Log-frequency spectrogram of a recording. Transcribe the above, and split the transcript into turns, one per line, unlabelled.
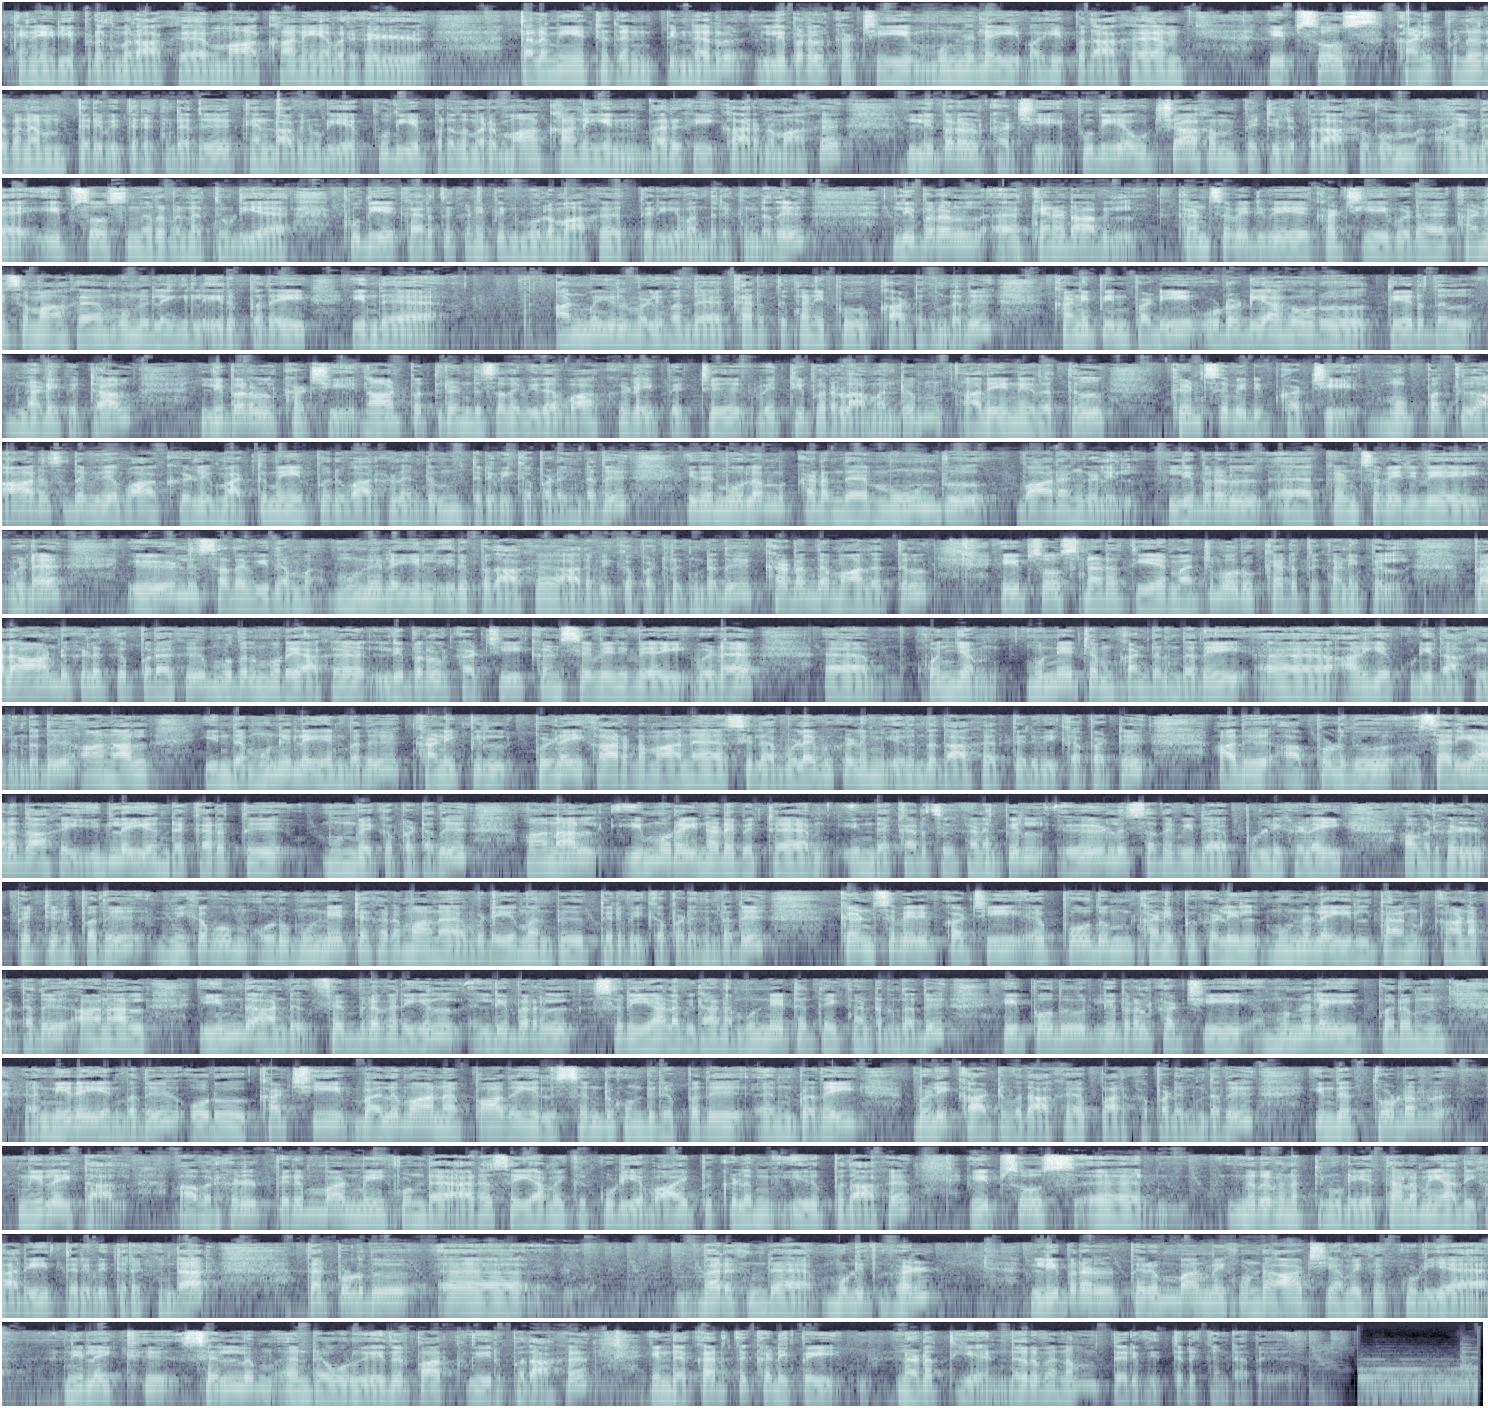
கனேடிய பிரதமராக மாகானே அவர்கள் தலைமையேற்றதன் பின்னர் லிபரல் கட்சி முன்னிலை வகிப்பதாக இப்சோஸ் கணிப்பு நிறுவனம் தெரிவித்திருக்கிறது கனடாவினுடைய புதிய பிரதமர் மாகாணியின் வருகை காரணமாக லிபரல் கட்சி புதிய உற்சாகம் பெற்றிருப்பதாகவும் இந்த இப்சோஸ் நிறுவனத்துடைய புதிய கருத்து கணிப்பின் மூலமாக தெரிய வந்திருக்கின்றது. லிபரல் கனடாவில் கன்சர்வேட்டிவ் கட்சியை விட கணிசமாக முன்னிலையில் இருப்பதை இந்த அண்மையில் வெளிவந்த கருத்து கணிப்பு காட்டுகின்றது. கணிப்பின்படி உடனடியாக ஒரு தேர்தல் நடைபெற்றால் லிபரல் கட்சி நாற்பத்தி ரெண்டு சதவீத வாக்குகளை பெற்று வெற்றி பெறலாம் என்றும் அதே நேரத்தில் கன்சர்வேட்டிவ் கட்சி முப்பத்து ஆறு சதவீத வாக்குகளை மட்டுமே பெறுவார்கள் என்றும் தெரிவிக்கப்படுகின்றது. இதன் மூலம் கடந்த மூன்று வாரங்களில் லிபரல் கன்சர்வேட்டிவை விட ஏழு சதவீதம் முன்னிலையில் இருப்பதாக அறிவிக்கப்பட்டிருக்கின்றது. கடந்த மாதத்தில் இப்சோஸ் நடத்திய மற்றொரு கருத்து கணிப்பில் பல ஆண்டுகளுக்கு பிறகு முதல் முறையாக லிபரல் கட்சி கன்சர்வேட்டிவை விட கொஞ்சம் முன்னேற்றம் கண்டிருந்ததை அறியக்கூடியதாக இருந்தது. ஆனால் இந்த முன்னிலை என்பது கணிப்பில் பிழை காரணமான சில விளைவுகளும் இருந்ததாக தெரிவிக்கப்பட்டு அது அப்பொழுது சரியானதாக இல்லை என்ற கருத்து முன்வைக்கப்பட்டது. ஆனால் இம்முறை நடைபெற்ற இந்த கருத்து கணிப்பில் ஏழு சதவீத புள்ளிகளை அவர்கள் பெற்றிருப்பது மிகவும் ஒரு முன்னேற்றகரமான விடயம் என்று தெரிவிக்கப்படுகின்றது. கன்சர்வேட்டிவ் கட்சி எப்போதும் கணிப்புகளில் முன்னிலையில் தான் காணப்பட்டது. ஆனால் இந்த ஆண்டு பிப்ரவரியில் லிபரல் சிறிய அளவிலான முன்னேற்றத்தை கண்டிருந்தது. இப்போது லிபரல் கட்சி முன்னிலை பெறும் நிலை என்பது ஒரு கட்சி வலுவான பாதையில் சென்று கொண்டிருப்பது என்பதை வெளிக்காட்டுவதாக பார்க்கப்படுகின்றது. இந்த தொடர் நிலைத்தால் அவர்கள் பெரும்பான்மை கொண்ட அரசை அமைக்கக்கூடிய வாய்ப்புகளும் இருப்பதாக இப்சோஸ் நிறுவனத்தினுடைய தலைமை அதிகாரி தெரிவித்திருக்கின்றார். தற்பொழுது வருகின்ற முடிவுகள் லிபரல் பெரும்பான்மை கொண்ட ஆட்சி அமைக்கக்கூடிய நிலைக்கு செல்லும் என்ற ஒரு எதிர்பார்ப்பு இருப்பதாக இந்த கருத்து கணிப்பை நடத்திய நிறுவனம் தெரிவித்திருக்கின்றது.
